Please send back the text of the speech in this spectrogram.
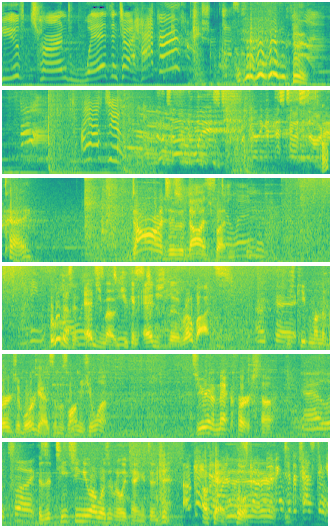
You've turned Wiz into a hacker? I have to. No time to waste. We gotta get this test started. Okay. Dodge! is a dodge button. Ooh, there's an edge mode. You can edge the robots. Okay. Just keep them on the verge of orgasm as long as you want. So you're in a mech first, huh? Yeah, it looks like. Is it teaching you? I wasn't really paying attention. Okay, cool. Start moving to the testing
